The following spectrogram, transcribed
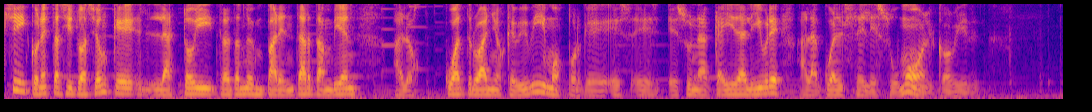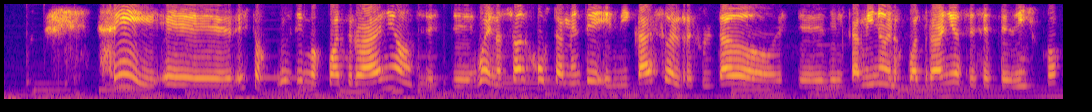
sí, con esta situación que la estoy tratando de emparentar también a los cuatro años que vivimos, porque es, es, una caída libre a la cual se le sumó el COVID. Sí, eh, estos últimos cuatro años, este, bueno, son justamente, en mi caso, el resultado este, del camino de los cuatro años es este disco,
